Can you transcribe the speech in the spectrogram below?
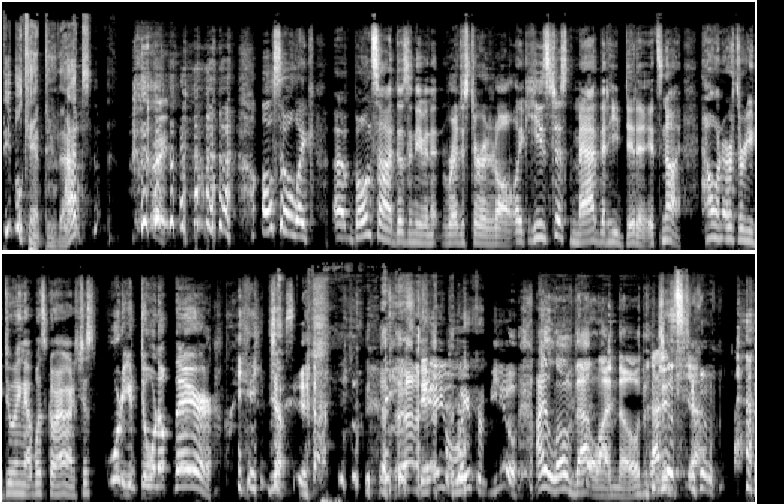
people can't do that. right. also, like, uh, Bonesaw doesn't even register it at all. Like, he's just mad that he did it. It's not, how on earth are you doing that? What's going on? It's just, what are you doing up there? He Yeah. just- yeah. Staying away from you. I love that line though. That is- Just yeah.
